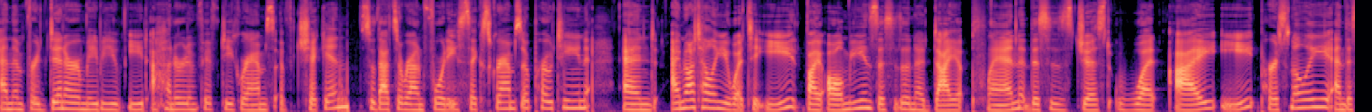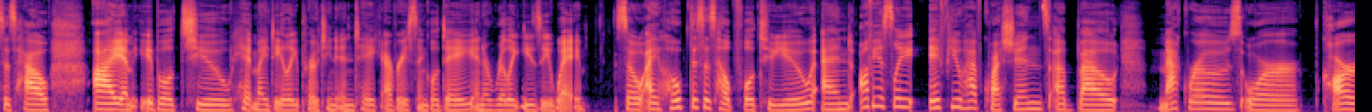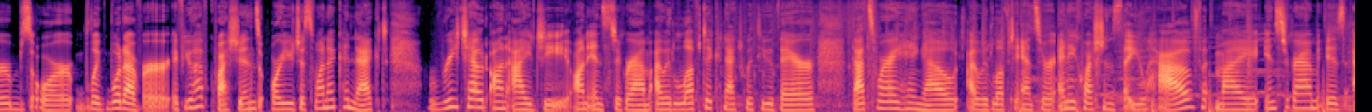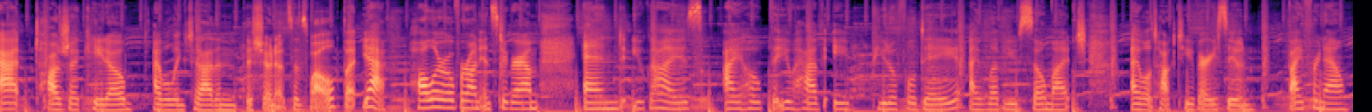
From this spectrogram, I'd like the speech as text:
and then for dinner, maybe you eat 150 grams of chicken. So that's around 46 grams of protein. And I'm not telling you what to eat by all means. This isn't a diet plan. This is just what I eat personally. And this is how I am able to hit my daily protein intake every single day in a really easy way. So I hope this is helpful to you. And obviously, if you have questions about macros or carbs or like whatever. If you have questions or you just want to connect, reach out on IG, on Instagram. I would love to connect with you there. That's where I hang out. I would love to answer any questions that you have. My Instagram is at Taja Cato. I will link to that in the show notes as well. But yeah, holler over on Instagram. And you guys, I hope that you have a beautiful day. I love you so much. I will talk to you very soon. Bye for now.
